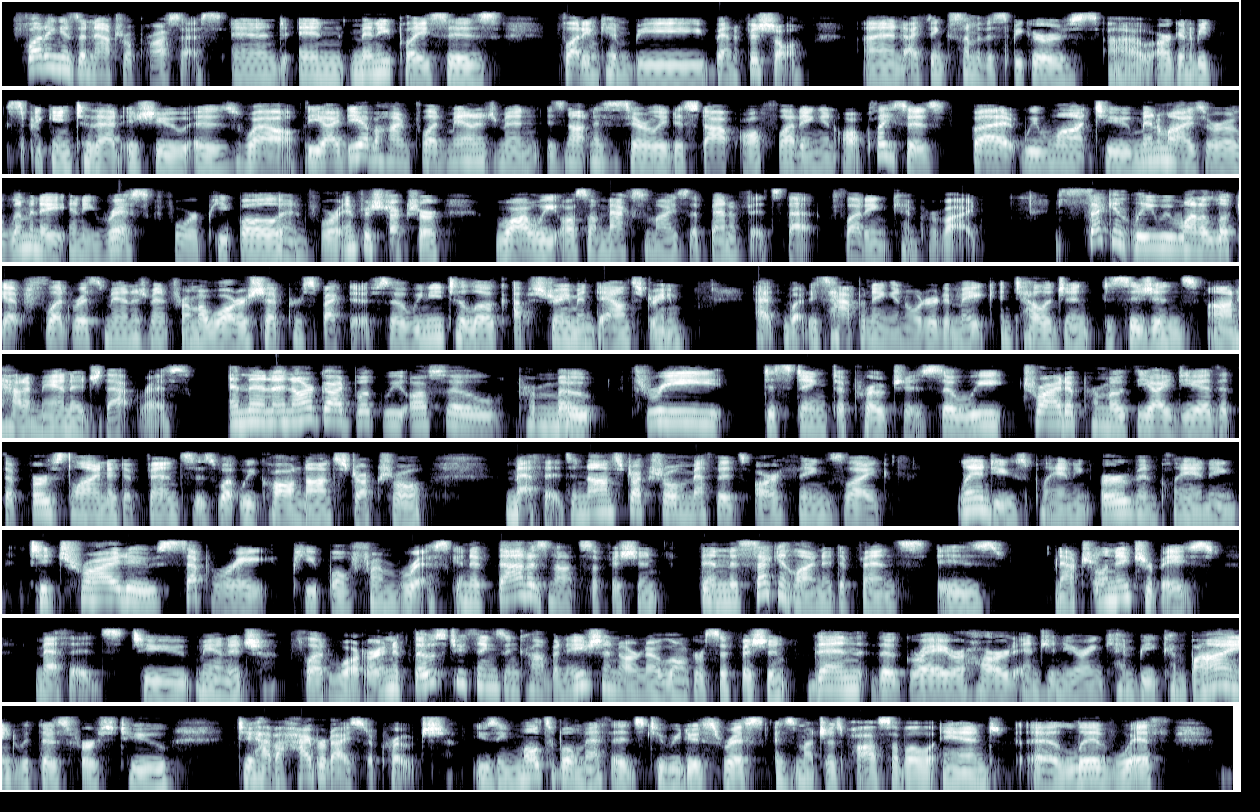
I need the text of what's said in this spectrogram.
flooding is a natural process and in many places flooding can be beneficial. And I think some of the speakers uh, are going to be speaking to that issue as well. The idea behind flood management is not necessarily to stop all flooding in all places, but we want to minimize or eliminate any risk for people and for infrastructure while we also maximize the benefits that flooding can provide. Secondly, we want to look at flood risk management from a watershed perspective. So we need to look upstream and downstream at what is happening in order to make intelligent decisions on how to manage that risk. And then in our guidebook, we also promote three distinct approaches. So we try to promote the idea that the first line of defense is what we call non-structural methods. And non-structural methods are things like land use planning, urban planning to try to separate people from risk. And if that is not sufficient, then the second line of defense is natural and nature based methods to manage flood water. And if those two things in combination are no longer sufficient, then the gray or hard engineering can be combined with those first two to have a hybridized approach using multiple methods to reduce risk as much as possible and uh, live with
